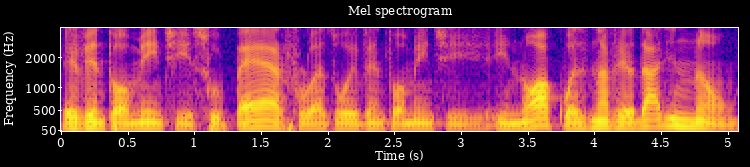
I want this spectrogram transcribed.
eventualmente supérfluas ou eventualmente inócuas, na verdade não.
